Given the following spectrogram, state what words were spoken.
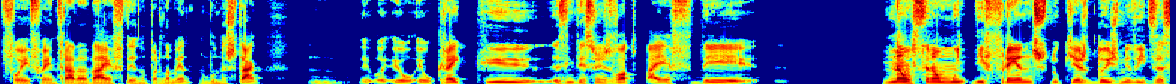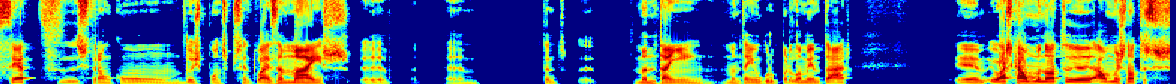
que foi, foi a entrada da AFD no Parlamento, no Bundestag. Eu, eu, creio que as intenções de voto para a AFD não serão muito diferentes do que as de 2017, estarão com dois pontos percentuais a mais. eh, eh, portanto, eh, mantêm, mantêm o grupo parlamentar. Eu acho que há, uma nota, há umas notas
